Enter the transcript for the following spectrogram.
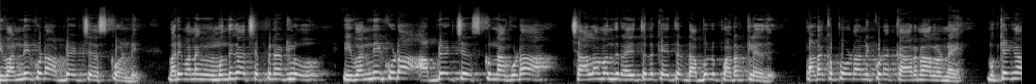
ఇవన్నీ కూడా అప్డేట్ చేసుకోండి. మరి మనం ముందుగా చెప్పినట్లు ఇవన్నీ కూడా అప్డేట్ చేసుకున్నా కూడా చాలామంది రైతులకైతే డబ్బులు పడట్లేదు. పడకపోవడానికి కూడా కారణాలు ఉన్నాయి ముఖ్యంగా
